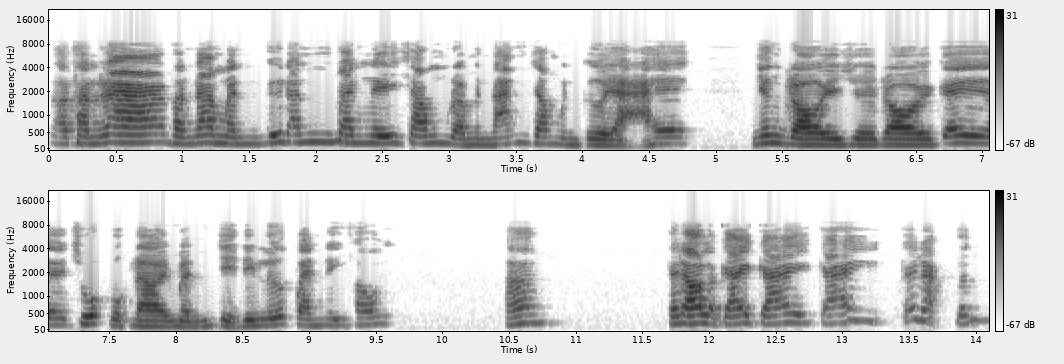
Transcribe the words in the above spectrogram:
Ờ, thành ra thành ra mình cứ đánh penny xong rồi mình thắng xong mình cười hạ hết nhưng rồi rồi cái suốt cuộc đời mình chỉ đi lướt penny thôi. À, cái đó là cái cái cái cái đặc tính.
